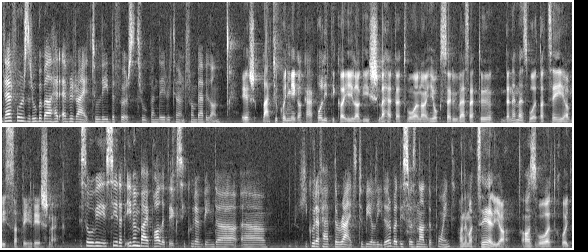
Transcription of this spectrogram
Therefore, Zerubbabel had every right to lead the first troop when they returned from Babylon. És látjuk, hogy még akár politikailag is lehetett volna jogszerű vezető, de nem ez volt a célja a visszatérésnek. So we see that even by politics, he could have been the uh, he could have had the right to be a leader, but this was not the point. hanem a célja az volt, hogy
